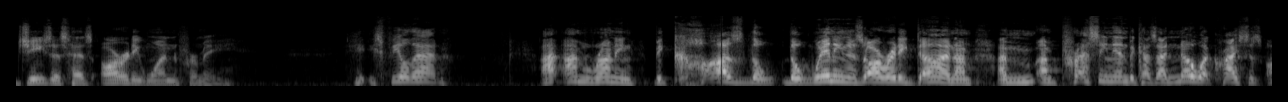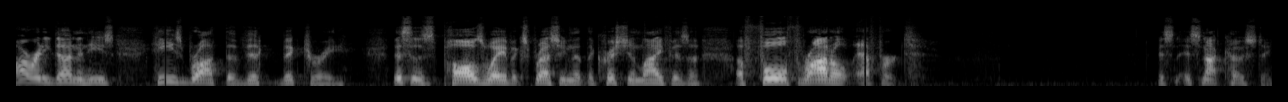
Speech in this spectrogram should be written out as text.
Jesus has already won for me. You feel that? I, am running because the, the winning is already done. I'm, I'm, I'm pressing in because I know what Christ has already done and he's, he's brought the vic- victory. This is Paul's way of expressing that the Christian life is a, a full throttle effort. It's, it's not coasting.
